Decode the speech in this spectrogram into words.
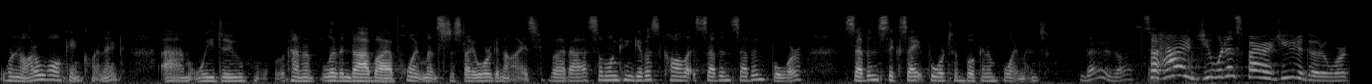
We're not a walk-in clinic. Um, we do kind of live and die by appointments to stay organized. But uh, someone can give us a call at 774-7684 to book an appointment. That is awesome. So, how did you? What inspired you to go to work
